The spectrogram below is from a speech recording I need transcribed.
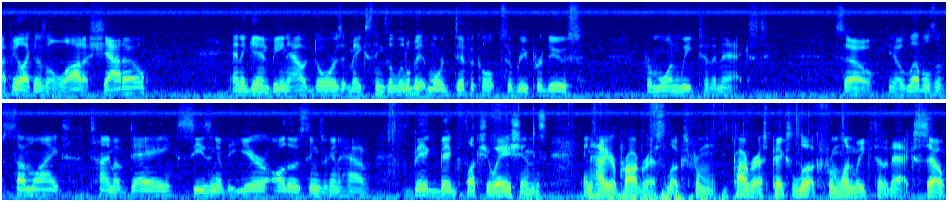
I feel like there's a lot of shadow. And again, being outdoors, it makes things a little bit more difficult to reproduce from one week to the next. So, you know, levels of sunlight, time of day, season of the year, all those things are going to have big, big fluctuations in how your progress looks from progress picks look from one week to the next. So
